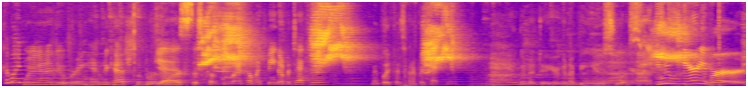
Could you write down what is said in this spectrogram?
Come on. What are you gonna do? Bring him to catch the burglar? Yes, let's go. You want to come with me? You gonna protect me? My boyfriend's gonna protect me. What are you gonna do? You're gonna be useless. You scaredy bird.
